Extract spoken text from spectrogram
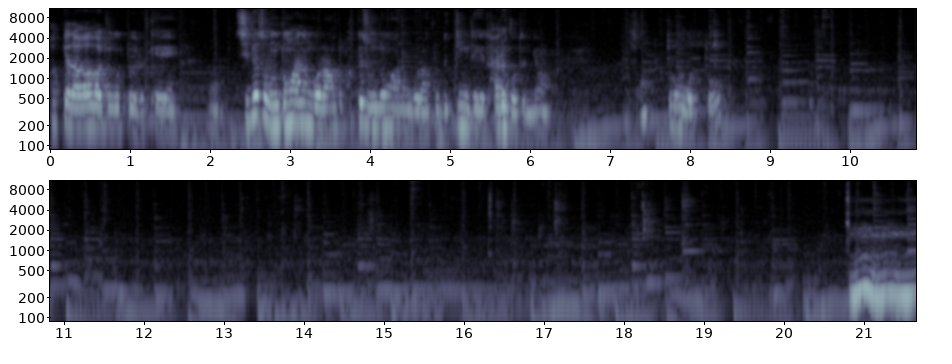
밖에 나가가지고 또 이렇게 어, 집에서 운동하는 거랑 또 밖에서 운동하는 거랑 또 느낌이 되게 다르거든요. 그래서 그런 것도 음.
